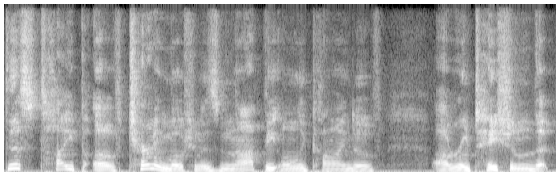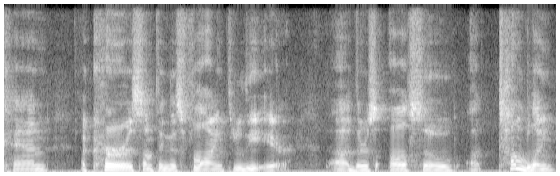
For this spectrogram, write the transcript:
this type of turning motion is not the only kind of uh, rotation that can occur as something is flying through the air. Uh, there's also a tumbling,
